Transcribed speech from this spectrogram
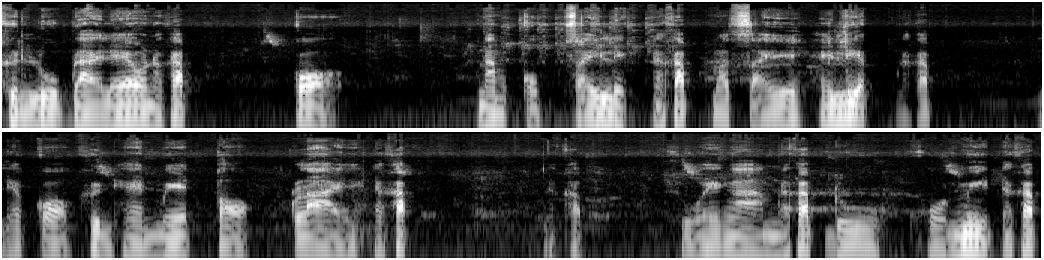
ขึ้นรูปได้แล้วนะครับ ก็นำกบใสเหล็กนะครับ มาใสให้เรียบนะครับ แล้วก็ขึ้นแฮนด์เมดตอกกลายนะครับนะครับ สวยงามนะครับ ดูโคนมีดนะครับ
